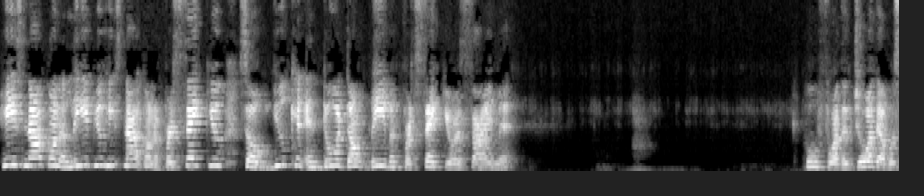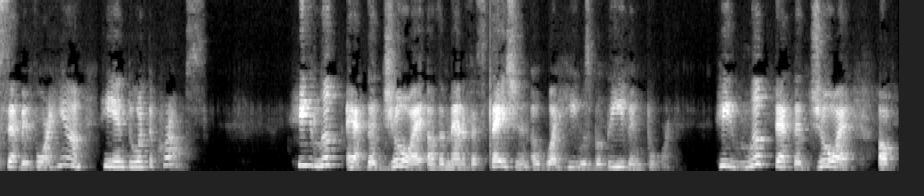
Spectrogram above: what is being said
He's not going to leave you. He's not going to forsake you. So you can endure. Don't leave and forsake your assignment. Who for the joy that was set before him, he endured the cross. He looked at the joy of the manifestation of what he was believing for. He looked at the joy of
